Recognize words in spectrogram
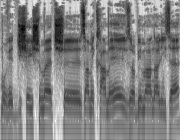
mówię, dzisiejszy mecz yy, zamykamy, zrobimy analizę.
